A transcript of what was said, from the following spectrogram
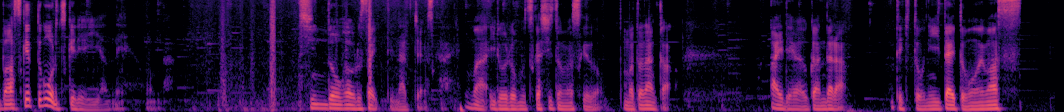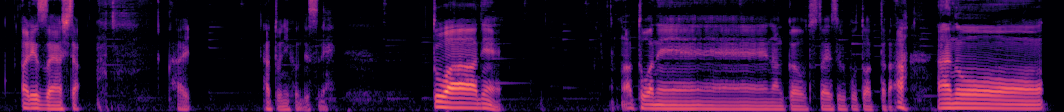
バスケットゴールつけりゃいいやんね。振動がうるさいってなっちゃいますからね。まあいろいろ難しいと思いますけど。また何かアイデアが浮かんだら適当に言いたいと思います。ありがとうございました。はい。あと2分ですね。あとはねあとはねなんかお伝えすることあったかな。ああのー、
